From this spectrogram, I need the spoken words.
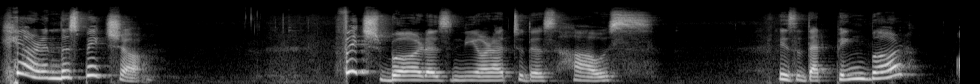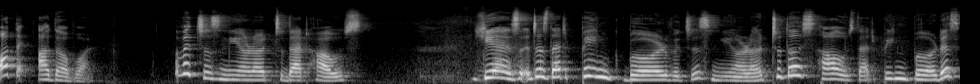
Here in this picture, which bird is nearer to this house? Is it that pink bird or the other one? Which is nearer to that house? Yes, it is that pink bird which is nearer to this house. That pink bird is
